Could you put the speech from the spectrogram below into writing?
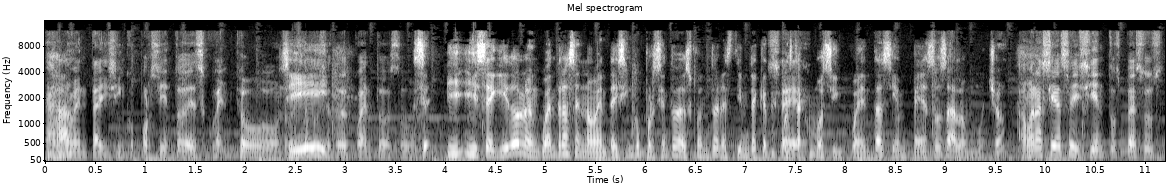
al 95% de descuento. sí. De descuento, y, seguido lo encuentras en 95% de descuento en Steam, de que te cuesta como 50, 100 pesos a lo mucho. Aún así a 600 pesos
